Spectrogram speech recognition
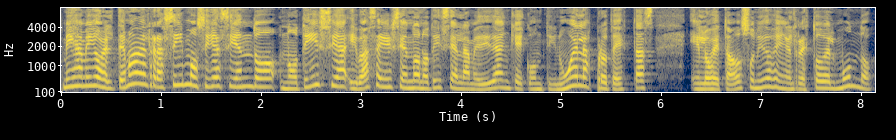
Mis amigos, el tema del racismo sigue siendo noticia y va a seguir siendo noticia en la medida en que continúen las protestas en los Estados Unidos y en el resto del mundo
